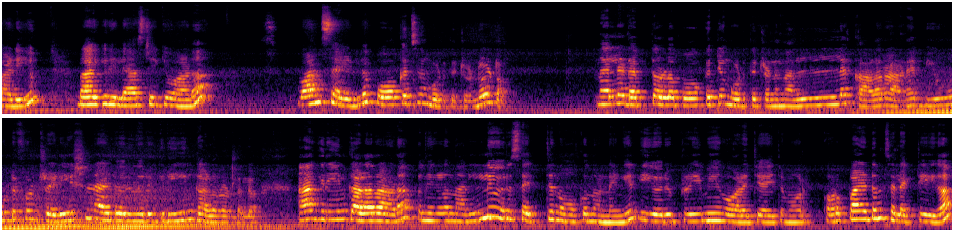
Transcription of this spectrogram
പടിയും ബാക്കിൽ ഇലാസ്റ്റിക്കുമാണ് വൺ സൈഡിൽ പോക്കറ്റ്സും കൊടുത്തിട്ടുണ്ട് കേട്ടോ. നല്ല ഡെപ്ത് ഉള്ള പോക്കറ്റും കൊടുത്തിട്ടുണ്ട്. നല്ല കളറാണ് ബ്യൂട്ടിഫുൾ ട്രഡീഷണൽ ആയിട്ട് വരുന്ന ഒരു ഗ്രീൻ കളർ ഉണ്ടല്ലോ. ആ ഗ്രീൻ കളറാണ് അപ്പോൾ നിങ്ങൾ നല്ലൊരു സെറ്റ് നോക്കുന്നുണ്ടെങ്കിൽ ഈ ഒരു പ്രീമിയം ക്വാളിറ്റി ഐറ്റം ഉറപ്പായിട്ടും സെലക്ട് ചെയ്യുക.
